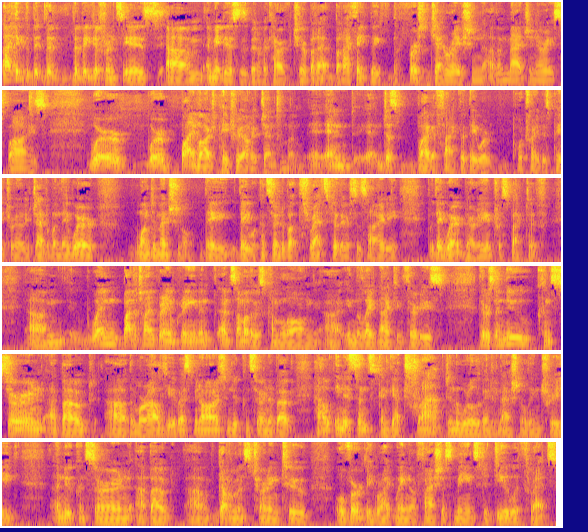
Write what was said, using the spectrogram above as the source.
I think the, the, the big difference is, um, and maybe this is a bit of a caricature, but I, but I think the, the first generation of imaginary spies were were by and large patriotic gentlemen, and, and just by the fact that they were portrayed as patriotic gentlemen, they were one dimensional. They they were concerned about threats to their society, but they weren't very introspective. Um, when by the time Graham Greene and, and some others come along uh, in the late 1930s, there's a new concern about uh, the morality of espionage, a new concern about how innocents can get trapped in the world of international intrigue, a new concern about uh, governments turning to overtly right wing or fascist means to deal with threats.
